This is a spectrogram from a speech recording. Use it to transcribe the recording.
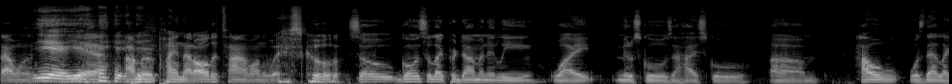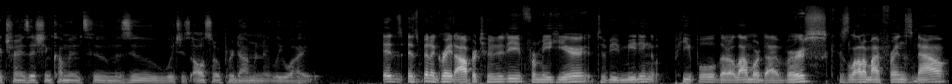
That one. Yeah, yeah. yeah. I remember playing that all the time on the way to school. So going to like predominantly white middle schools and high school, um, how was that like transition coming into Mizzou, which is also predominantly white? It's, it's been a great opportunity for me here to be meeting people that are a lot more diverse because a lot of my friends now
